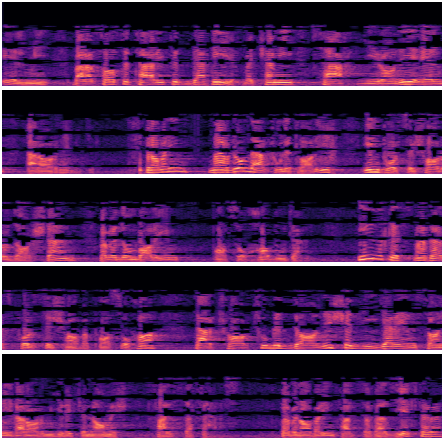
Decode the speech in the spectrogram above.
علمی بر اساس تعریف دقیق و کمی سختگیرانه علم قرار نمی‌گیره بنابراین مردم در طول تاریخ این پرسش ها رو داشتن و به دنبال این پاسخ ها بودن. این قسمت از پرسش ها و پاسخ ها در چارچوب دانش دیگر انسانی قرار می‌گیره که نامش فلسفه هست و بنابراین فلسفه از یک طرف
